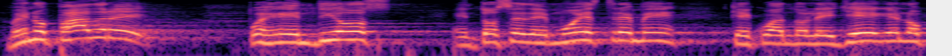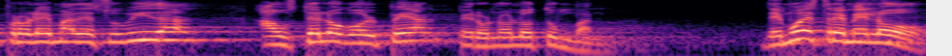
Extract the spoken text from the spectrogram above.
Bueno, Padre, pues en Dios. Entonces demuéstreme que cuando le lleguen los problemas de su vida, a usted lo golpean, pero no lo tumban. Demuéstremelo.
